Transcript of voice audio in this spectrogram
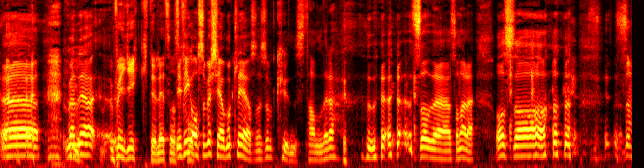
Uh, men jeg, gikk det litt sånn vi fikk også beskjed om å kle oss ut som kunsthandlere. så det, sånn er det. Og så Så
